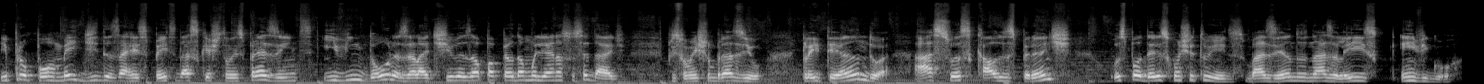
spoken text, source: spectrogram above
e propor medidas a respeito das questões presentes e vindouras relativas ao papel da mulher na sociedade, principalmente no Brasil, pleiteando-a às suas causas perante os poderes constituídos, baseando nas leis em vigor.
